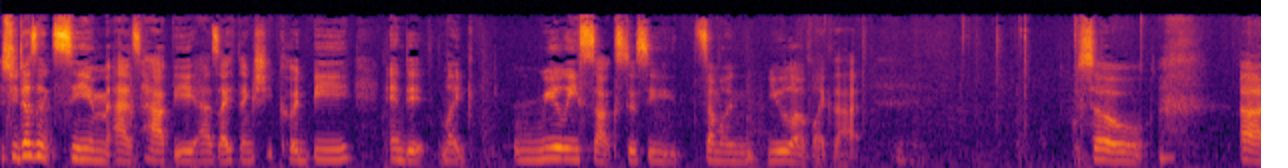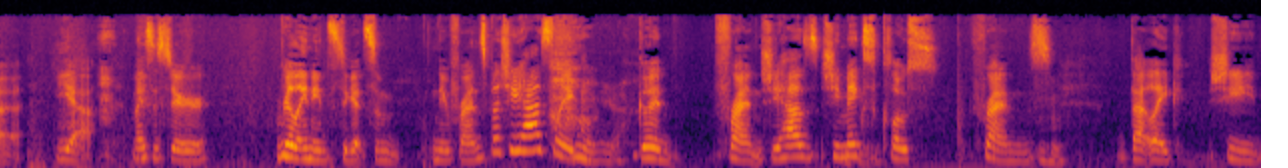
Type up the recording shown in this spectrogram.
she doesn't seem as happy as I think she could be and it like really sucks to see someone you love like that. So uh yeah, my sister really needs to get some new friends, but she has like yeah. good friends. She has she makes Mhm. close friends Mhm. that like she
